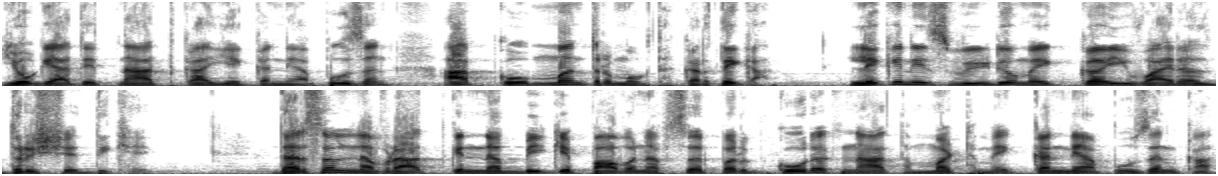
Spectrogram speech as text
योगी आदित्यनाथ का ये कन्या पूजन आपको मंत्र मुग्ध कर देगा, लेकिन इस वीडियो में कई वायरल दृश्य दिखे। दरअसल नवरात्र के नब्बी के पावन अवसर पर गोरखनाथ मठ में कन्या पूजन का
